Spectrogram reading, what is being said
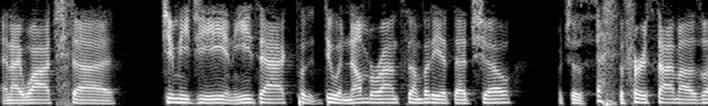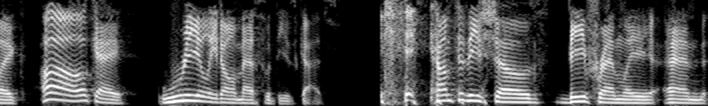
and I watched uh, Jimmy G and Ezak put do a number on somebody at that show, which was the first time I was like, oh, okay, really don't mess with these guys. Come to these shows, be friendly, and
